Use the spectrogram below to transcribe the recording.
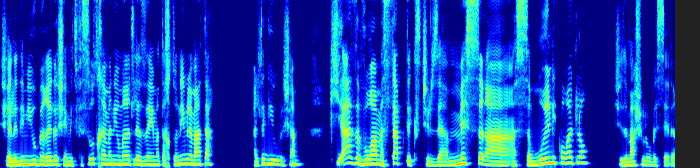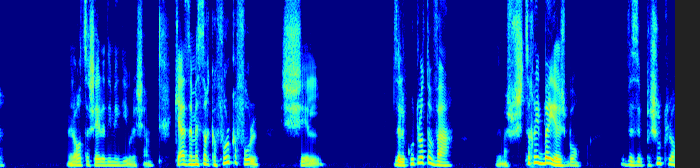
שהילדים יהיו ברגע שהם יתפסו אתכם, אני אומרת לזה, עם התחתונים למטה, אל תגיעו לשם. כי אז עבורם הסאבטקסט של זה, המסר הסמוי אני קוראת לו, שזה משהו לא בסדר. אני לא רוצה שהילדים יגיעו לשם. כי אז זה מסר כפול כפול של זה לקות לא טובה, זה משהו שצריך להתבייש בו, וזה פשוט לא.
